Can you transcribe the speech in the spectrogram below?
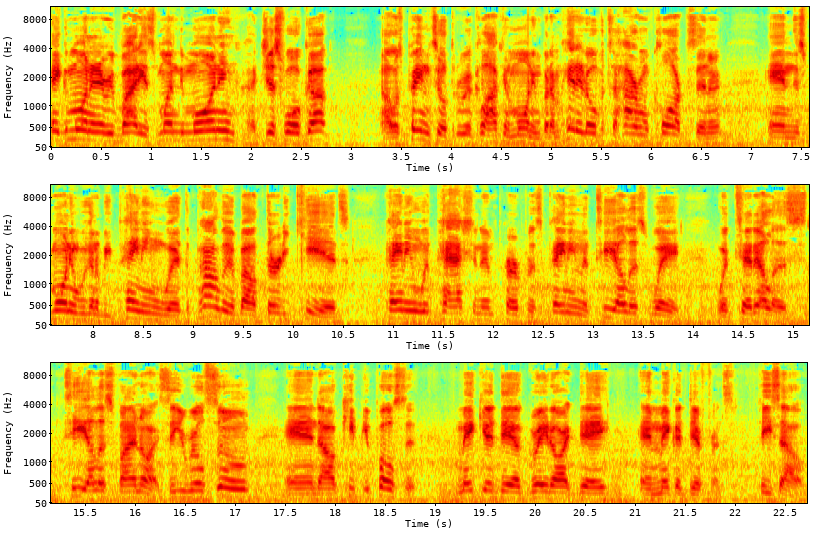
Hey, good morning, everybody. It's Monday morning. I just woke up. I was painting till 3 o'clock in the morning, but I'm headed over to Hiram Clark Center. And this morning we're going to be painting with probably about 30 kids, painting with passion and purpose, painting the T. Ellis way with Ted Ellis, T. Ellis Fine Art. See you real soon, and I'll keep you posted. Make your day a great art day and make a difference. Peace out.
